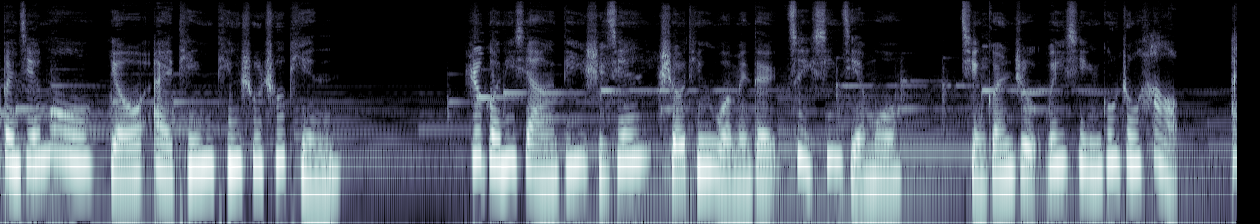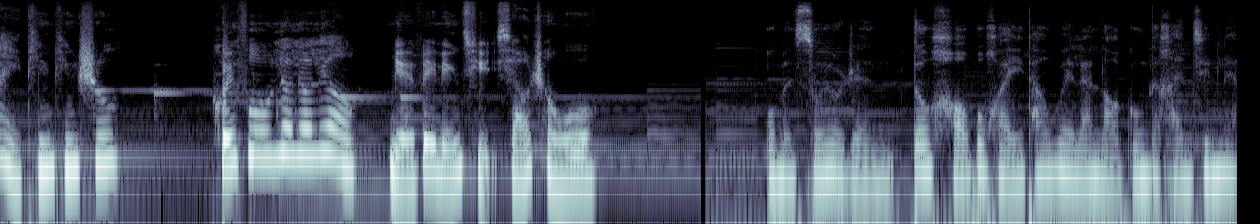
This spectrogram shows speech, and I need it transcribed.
本节目由爱听听书出品。如果你想第一时间收听我们的最新节目，请关注微信公众号“爱听听书”，回复“六六六”免费领取小宠物。我们所有人都毫不怀疑她未来老公的含金量，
